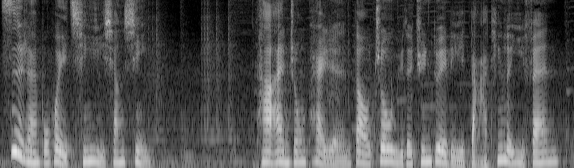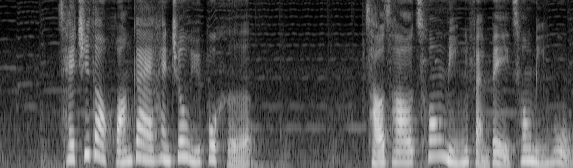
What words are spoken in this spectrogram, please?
自然不会轻易相信。他暗中派人到周瑜的军队里打听了一番，才知道黄盖和周瑜不和。曹操聪明反被聪明误，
